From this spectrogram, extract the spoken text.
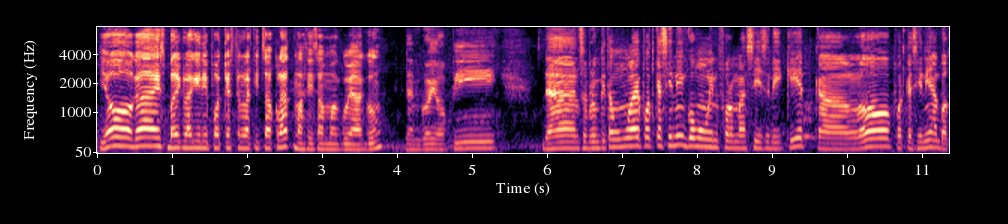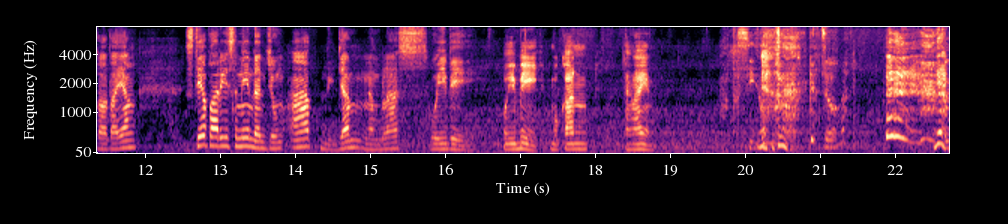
Yo guys, balik lagi di podcast Lelaki Coklat Masih sama gue Agung dan gue Yopi. Dan sebelum kita memulai podcast ini, gue mau informasi sedikit kalau podcast ini bakal tayang setiap hari Senin dan Jumat di jam 16 WIB. WIB, bukan yang lain Apa sih? Kacau. Ya,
